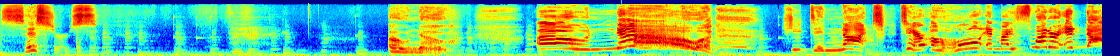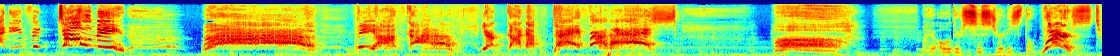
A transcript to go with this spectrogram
sisters. Oh no. Oh no! She did not tear a hole in my sweater and not even tell me! Ah! Bianca! You're gonna pay for this! Oh, my older sister is the worst!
